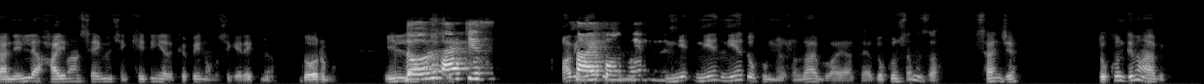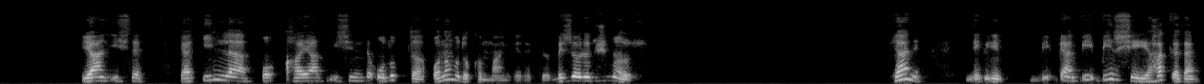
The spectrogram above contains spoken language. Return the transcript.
Yani illa hayvan sevmen için kedin ya da köpeğin olması gerekmiyor. Doğru mu? İlla Doğru. Herkes Abi sahip niye, olmayabilir. niye, niye, niye dokunmuyorsunuz abi bu hayata ya? Dokunsanıza. Sence? Dokun değil mi abi? Yani işte yani illa o hayatın içinde olup da ona mı dokunman gerekiyor? Biz öyle düşünmüyoruz. Yani ne bileyim bir, yani bir, bir şeyi hakikaten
